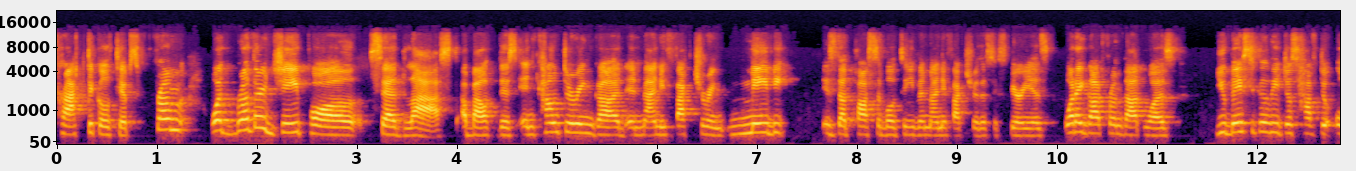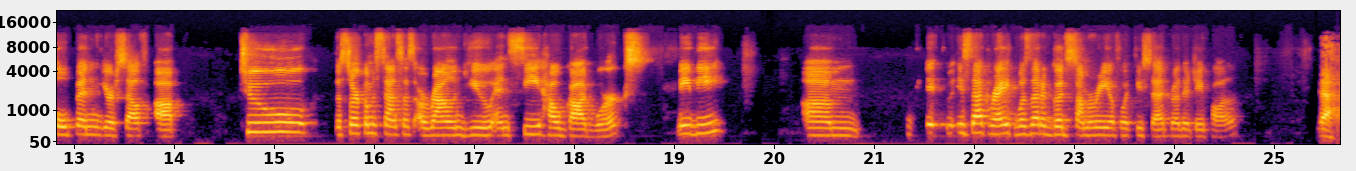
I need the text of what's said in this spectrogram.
practical tips from what Brother J. Paul said last about this encountering God and manufacturing maybe is that possible to even manufacture this experience? What I got from that was you basically just have to open yourself up to the circumstances around you and see how God works, maybe. Um, is that right? Was that a good summary of what you said, Brother J. Paul? Yeah.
